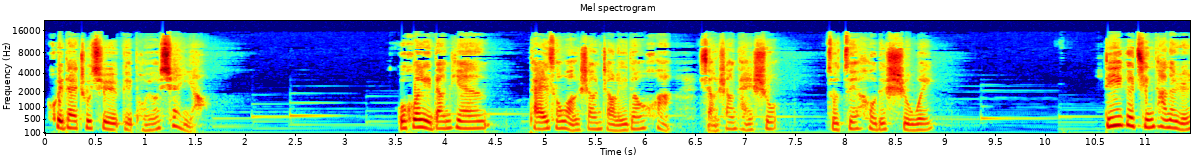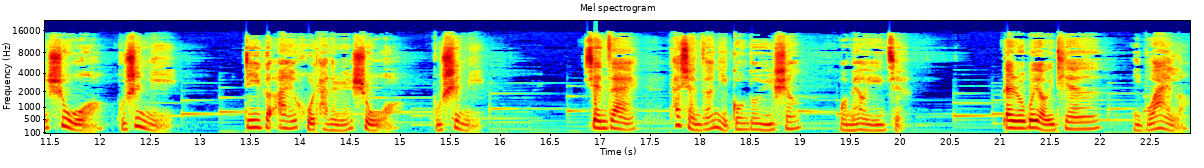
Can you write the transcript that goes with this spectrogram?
会带出去给朋友炫耀。我婚礼当天，他还从网上找了一段话，想上台说，做最后的示威。第一个亲他的人是我，不是你；第一个爱护他的人是我，不是你。现在他选择你共度余生，我没有意见。但如果有一天你不爱了，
